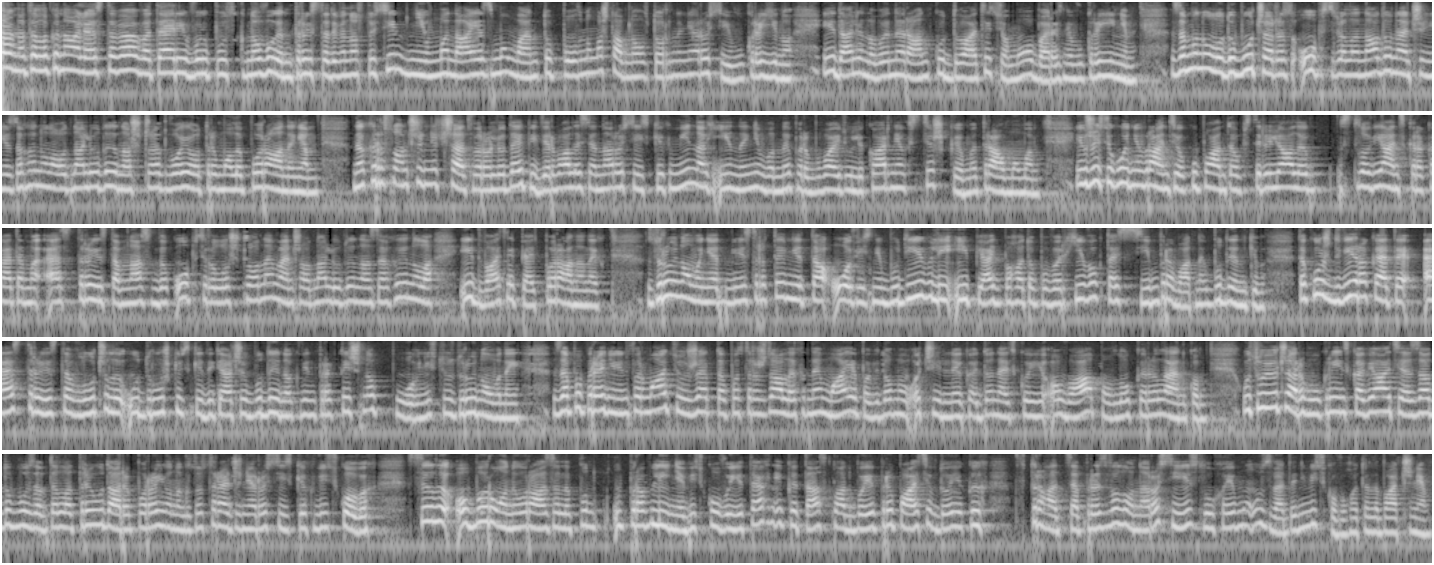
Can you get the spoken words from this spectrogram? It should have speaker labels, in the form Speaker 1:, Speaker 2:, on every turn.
Speaker 1: Вітаю на телеканалі СТВ в етері. Випуск новин 397 днів минає з моменту повномасштабного вторгнення Росії в Україну. І далі новини ранку 27 березня в Україні. За минулу добу через обстріли на Донеччині загинула одна людина. Ще двоє отримали поранення. На Херсонщині четверо людей підірвалися на російських мінах, і нині вони перебувають у лікарнях з тяжкими травмами. І вже сьогодні вранці окупанти обстріляли Слов'янськ ракетами С-300. Внаслідок обстрілу щонайменше одна людина загинула і 25 поранених. Зруйновані адміністративні та офісні будівлі і 5 багатоповерхівок та 7 приватних будинків. Також дві ракети С-300 влучили у Дружківський дитячий будинок. Він практично повністю зруйнований. За попередньою інформацією, жертв та постраждалих немає, повідомив очільник Донецької ОВА Павло Кириленко. У свою чергу українська авіація за добу завдала три удари по районах зосередження російських військових. Сили оборони уразили пункт управління військової техніки та склад боєприпасів, до яких втрат це призвело на Росії. Слухаємо у зведенні військового телебачення.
